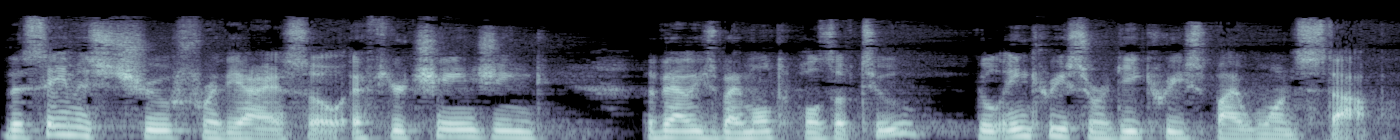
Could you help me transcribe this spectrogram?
The same is true for the ISO. If you're changing the values by multiples of 2, you'll increase or decrease by one stop.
